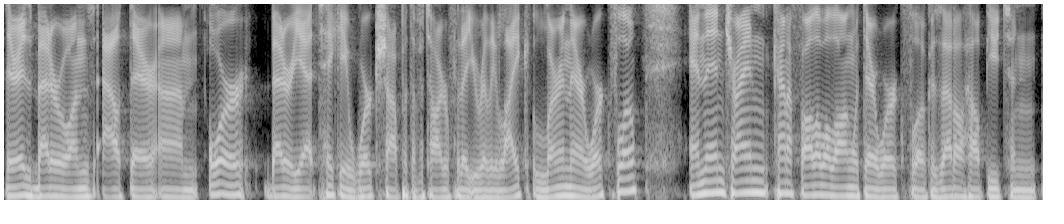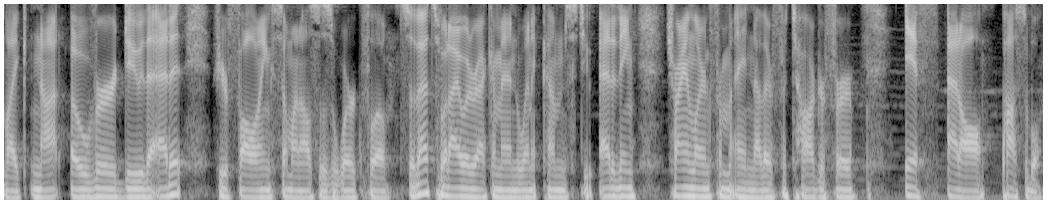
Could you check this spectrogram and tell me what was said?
there is better ones out there. Um, or better yet, take a workshop with a photographer that you really like, learn their workflow, and then try and kind of follow along with their workflow because that'll help you to like not overdo the edit if you're following someone else's workflow. So that's what I would recommend when it comes to editing. Try and learn from another photographer if at all possible.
